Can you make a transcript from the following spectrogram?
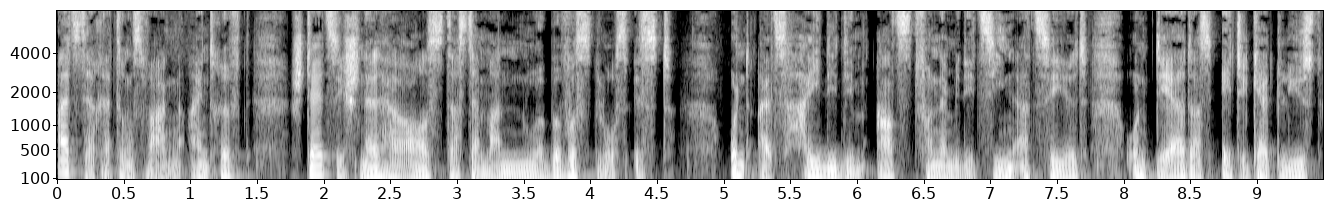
Als der Rettungswagen eintrifft, stellt sich schnell heraus, dass der Mann nur bewusstlos ist. Und als Heidi dem Arzt von der Medizin erzählt und der das Etikett liest,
